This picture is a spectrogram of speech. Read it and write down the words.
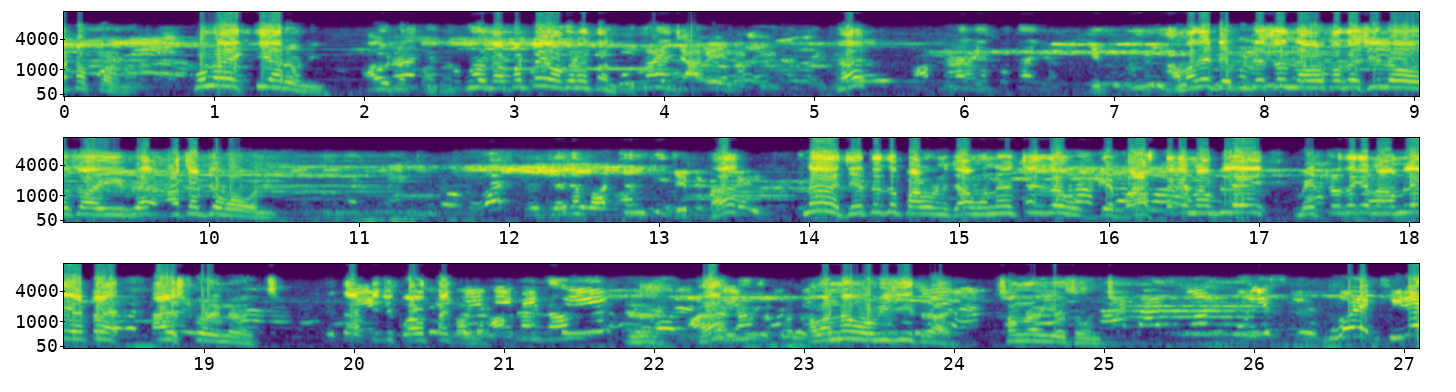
আটক করবার কোনো এখতিয়ারও নেই। আউট অফ করবার পুরো ব্যাপারটাই অগণতান্ত্রিক? হ্যাঁ? আমাদের ডেপুটেশন দেওয়ার কথা ছিল আচার্য ভবনে। হ্যাঁ? না যেতে তো পারব না। যা মনে হচ্ছে বাস থেকে নামলেই মেট্রো থেকে নামলেই একটা অ্যারেস্ট করে নেওয়া হচ্ছে। কিছু করার থাকবে না। হ্যাঁ আমার নাম অভিজিৎ রায় সংগ্রামী যৌথ মঞ্চ। পুলিশ ধরে ঘিরে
